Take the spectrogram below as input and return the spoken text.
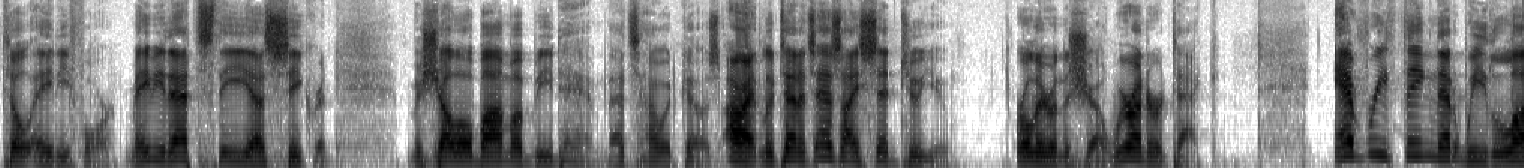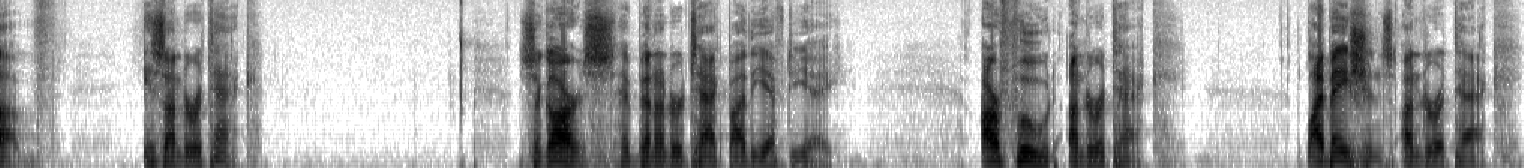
till 84. Maybe that's the uh, secret. Michelle Obama, be damned. That's how it goes. All right, lieutenants, as I said to you earlier in the show, we're under attack. Everything that we love is under attack. Cigars have been under attack by the FDA. Our food under attack. Libations under attack.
